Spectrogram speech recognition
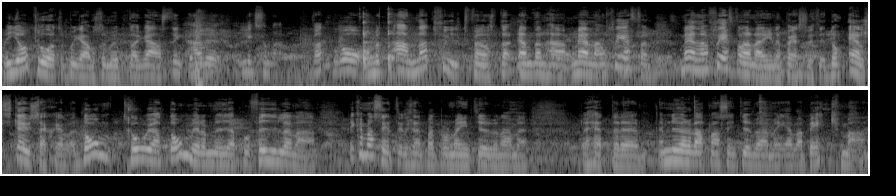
Men jag tror att ett program som Uppdrag granskning hade liksom varit bra om ett annat skyltfönster än den här mellanchefen. Mellancheferna där inne på SVT, de älskar ju sig själva. De tror ju att de är de nya profilerna. Det kan man se till exempel på de här intervjuerna med vad heter det, nu har det varit massa intervjuer med Eva Bäckman.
